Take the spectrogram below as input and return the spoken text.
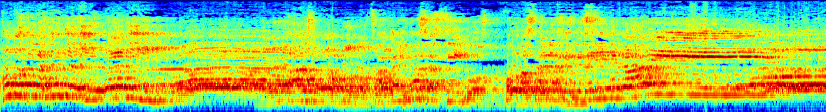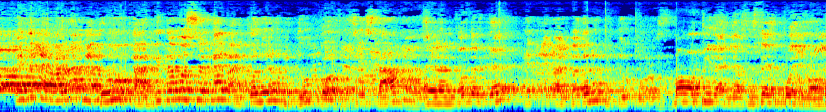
¿Cómo está la gente de Legendary? A ver, Ah, estas son no, pilas, son acá hay ¿Cómo está la gente legendaris? Esta es la barra pituca, aquí estamos cerca del balcón de los pitucos, así estamos. ¿El halcón del qué? El, el balcón de los pitucos. Vamos, pirañas, ustedes pueden, ¿ok?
